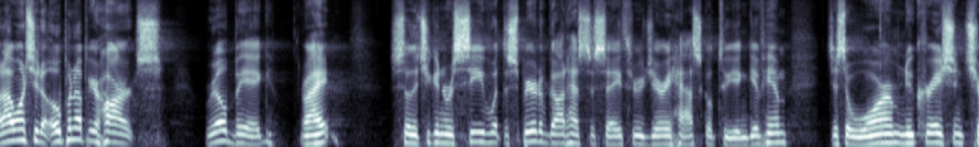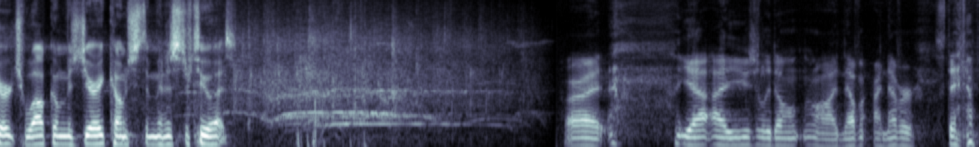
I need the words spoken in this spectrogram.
But I want you to open up your hearts real big, right? So that you can receive what the Spirit of God has to say through Jerry Haskell to you and give him just a warm New Creation Church welcome as Jerry comes to minister to us. All right. Yeah, I usually don't. Well, I never, I never stand up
